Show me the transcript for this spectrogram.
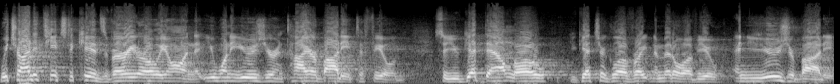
We try to teach the kids very early on that you want to use your entire body to field. So you get down low, you get your glove right in the middle of you, and you use your body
